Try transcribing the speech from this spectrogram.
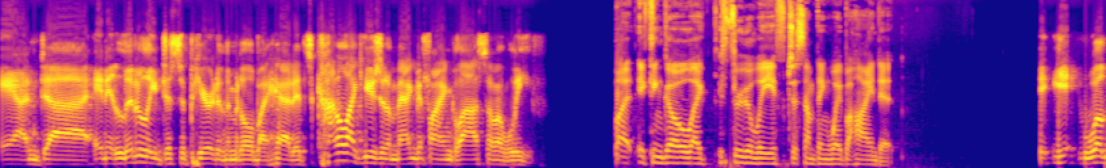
and uh, and it literally disappeared in the middle of my head it's kind of like using a magnifying glass on a leaf But it can go like through the leaf to something way behind it. it, it, well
